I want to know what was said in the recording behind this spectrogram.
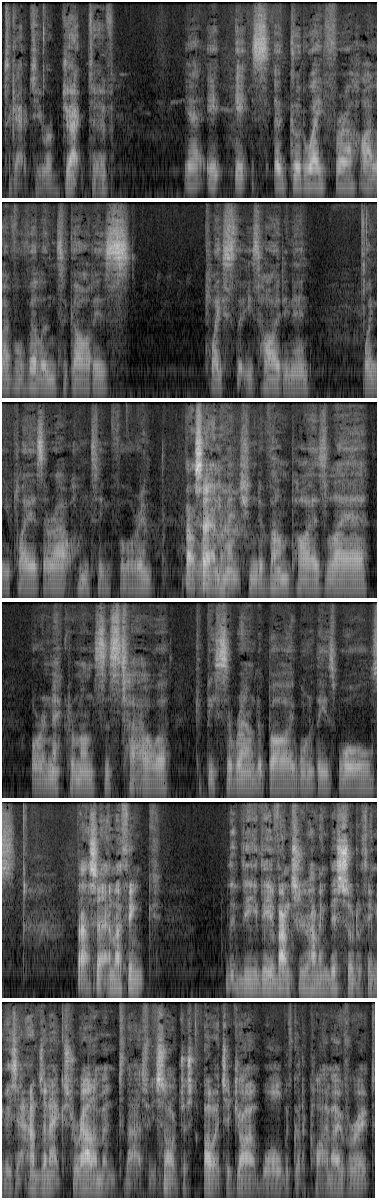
to get to your objective. Yeah, it, it's a good way for a high level villain to guard his place that he's hiding in when your players are out hunting for him. That's like it. you mentioned, a vampire's lair or a necromancer's tower could be surrounded by one of these walls. That's it, and I think the, the advantage of having this sort of thing is it adds an extra element to that. So it's not just oh, it's a giant wall, we've got to climb over it,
